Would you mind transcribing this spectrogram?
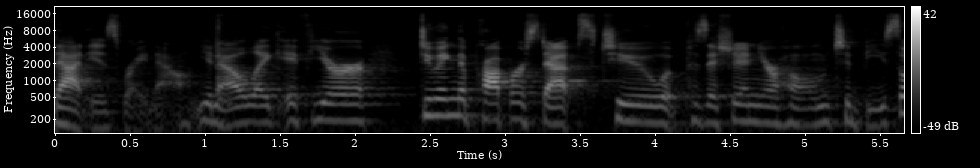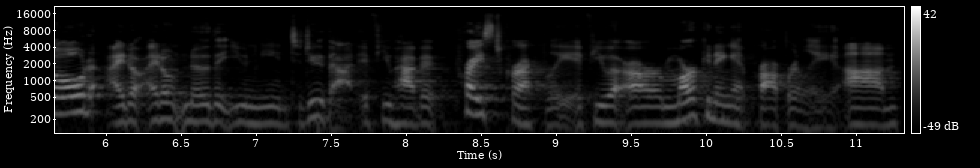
that is right now. You know, like if you're doing the proper steps to position your home to be sold, I don't, I don't know that you need to do that. If you have it priced correctly, if you are marketing it properly, um,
